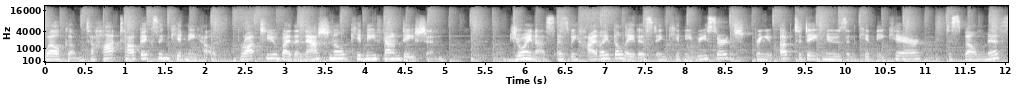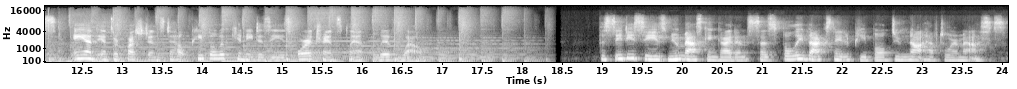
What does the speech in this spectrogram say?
Welcome to Hot Topics in Kidney Health, brought to you by the National Kidney Foundation. Join us as we highlight the latest in kidney research, bring you up to date news in kidney care, dispel myths, and answer questions to help people with kidney disease or a transplant live well. The CDC's new masking guidance says fully vaccinated people do not have to wear masks.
